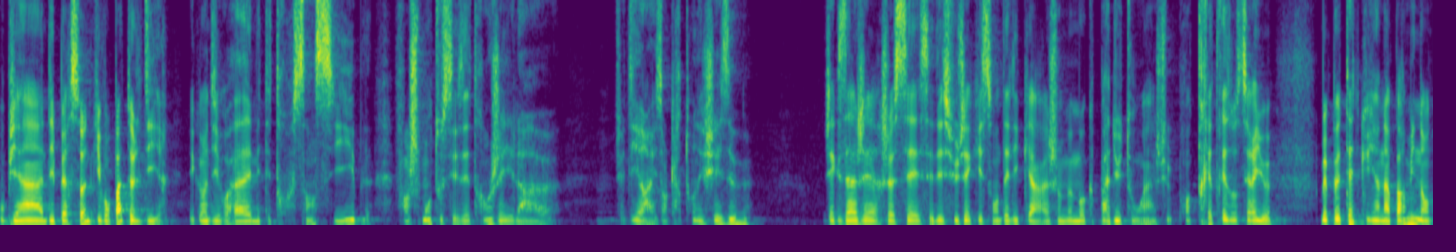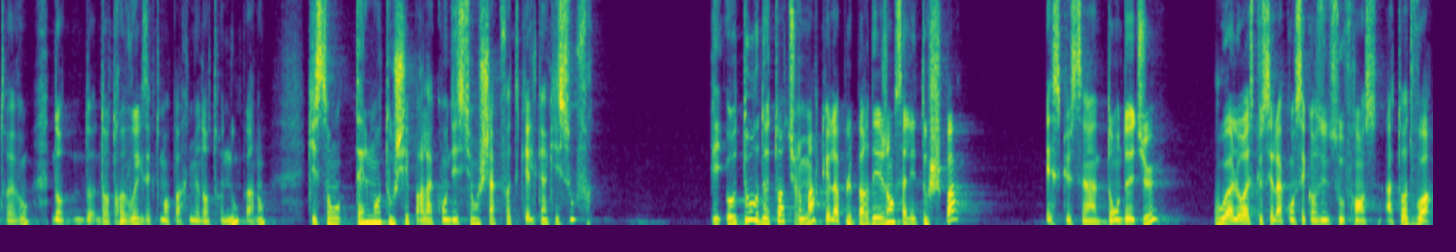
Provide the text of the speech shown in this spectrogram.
Ou bien des personnes qui vont pas te le dire, et qui vont dire, ouais, mais tu es trop sensible. Franchement, tous ces étrangers, là, euh, je veux dire, ils ont qu'à retourner chez eux. J'exagère, je sais, c'est des sujets qui sont délicats, je ne me moque pas du tout, hein, je le prends très très au sérieux. Mais peut-être qu'il y en a parmi d'entre vous, d'entre vous exactement parmi d'entre nous, pardon, qui sont tellement touchés par la condition chaque fois de quelqu'un qui souffre. Et autour de toi, tu remarques que la plupart des gens, ça ne les touche pas est-ce que c'est un don de Dieu ou alors est-ce que c'est la conséquence d'une souffrance? À toi de voir.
